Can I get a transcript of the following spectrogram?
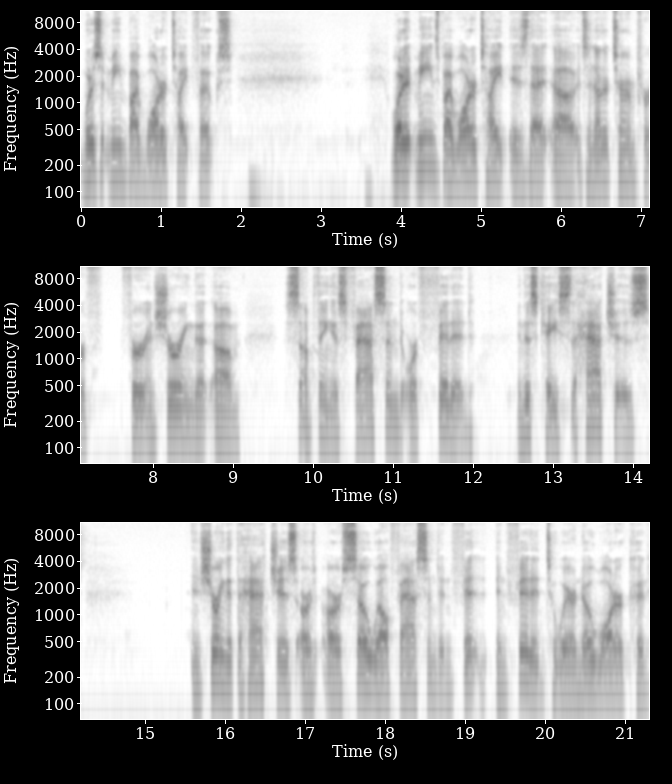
What does it mean by watertight, folks? What it means by watertight is that uh, it's another term for for ensuring that um, something is fastened or fitted. In this case, the hatches. Ensuring that the hatches are, are so well fastened and fit and fitted to where no water could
